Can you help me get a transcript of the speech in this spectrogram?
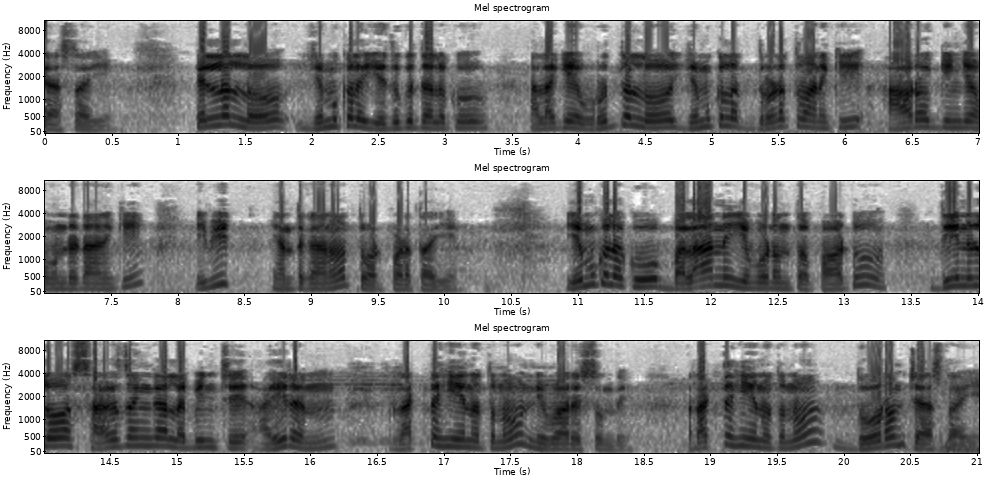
చేస్తాయి. పిల్లల్లో ఎముకల ఎదుగుదలకు అలాగే వృద్ధుల్లో ఎముకల దృఢత్వానికి ఆరోగ్యంగా ఉండడానికి ఇవి ఎంతగానో తోడ్పడతాయి. ఎముకలకు బలాన్ని ఇవ్వడంతో పాటు దీనిలో సహజంగా లభించే ఐరన్ రక్తహీనతను నివారిస్తుంది. రక్తహీనతను దూరం చేస్తాయి.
